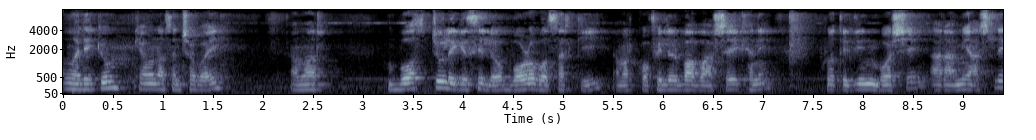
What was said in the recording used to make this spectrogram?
আসসালামু আলাইকুম, কেমন আছেন সবাই? আমার বস চলে গেছিল, বড় বস আর কি। আমার কফিলের বাবা আসে এখানে, প্রতিদিন বসে। আর আমি আসলে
